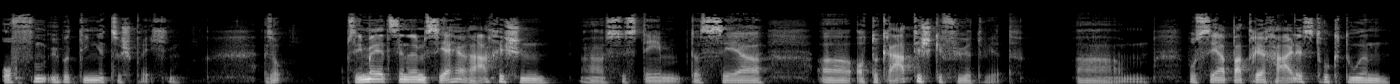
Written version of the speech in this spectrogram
offen über Dinge zu sprechen? Also sind wir jetzt in einem sehr hierarchischen äh, System, das sehr äh, autokratisch geführt wird ähm, wo sehr patriarchale Strukturen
